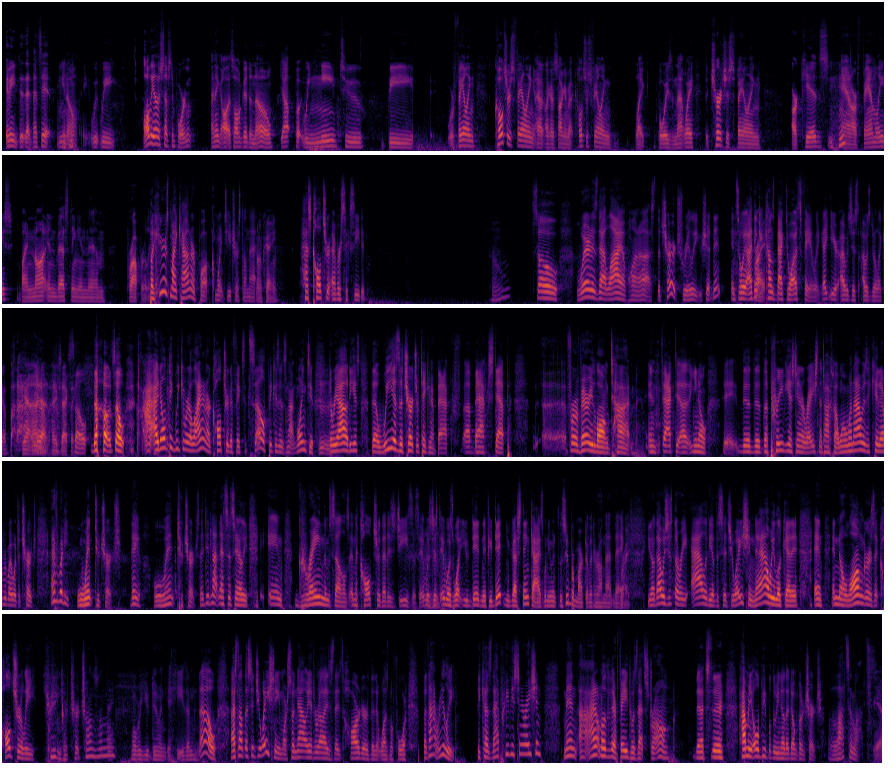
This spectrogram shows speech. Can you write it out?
I mean, th- that, that's it. You Mhm. know, we, we all the other stuff's important. I think all, it's all good to know, yep. but we need to be. We're failing. Culture's failing. uh, Like I was talking about, culture's failing. Like boys in that way. The church is failing our kids Mhm. and our families by not investing in them properly. But here's my counterpoint to you, Trist, on that. okay. Has culture ever succeeded? No. So where does that lie upon us? The church, really, shouldn't it? And so I think Right. it comes back to us failing. I, was just I was doing like a but Yeah, I you know. exactly. So no, so I, I don't think we can rely on our culture to fix itself because it's not going to. Mm-mm. The reality is that we as a church have taken a back back step for a very long time. In fact, uh, you know, eh, the, the the previous generation that talks about well, when I was a kid, everybody went to church. Everybody went to church. They went to church. They did not necessarily ingrain themselves in the culture that is Jesus. It was just it was what you did, and if you didn't, you got stink eyes when you went to the supermarket later on that day. Right. You know, that was just the reality of the situation. Now we look at it, and and no longer is it culturally. You didn't go to church on Sunday. What were you doing, you heathen? No, that's not the situation anymore. So now we have to realize that it's harder than it was before, but not really, because that previous generation, man, I don't know that their faith was that strong. That's their. How many old people do we know that don't go to church? Lots and lots. Yeah.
